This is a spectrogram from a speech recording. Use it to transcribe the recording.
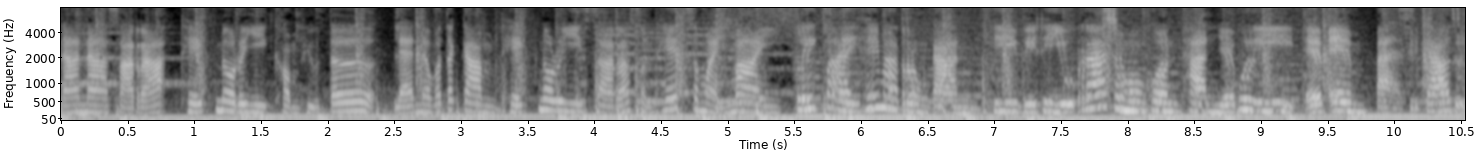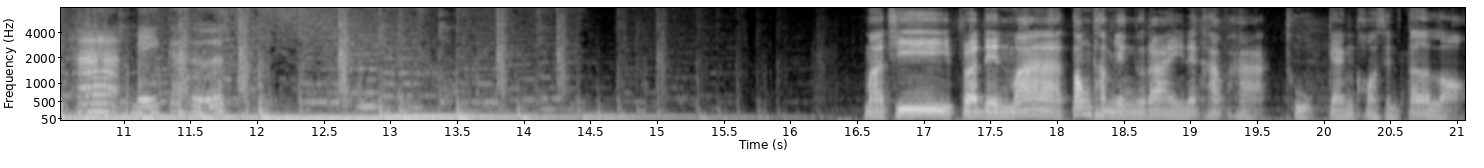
นานาสาระเทคโนโลยีคอมพิวเตอร์ และนวัตกรรมเทคโนโลยีสารสนเทศสมัยใหม่ คลิกไปให้มาตรงกัน ที่วิทยุราชมงคลธัญบุรี FM 89.5 MHz มาที่ประเด็นว่าต้องทำอย่างไรนะครับ หากถูกแก๊ง call center หลอก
